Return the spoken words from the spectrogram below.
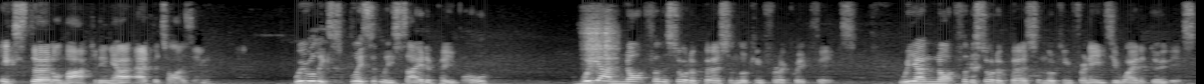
external marketing, our advertising, we will explicitly say to people, we are not for the sort of person looking for a quick fix. We are not for the sort of person looking for an easy way to do this.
